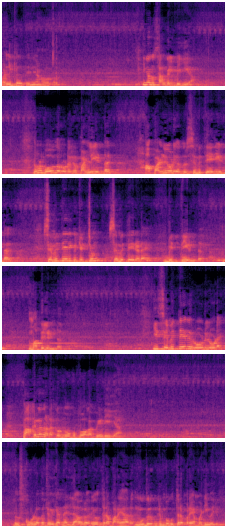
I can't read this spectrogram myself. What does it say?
പള്ളിക്കകത്ത് തന്നെയാണ് ഉള്ളത്. ഇനി ഒന്ന് സങ്കല്പിക്കുക. നമ്മൾ പോകുന്ന റോഡിൽ ഒരു പള്ളിയുണ്ട്. ആ പള്ളിയോട് ചേർന്നൊരു സെമിത്തേരി ഉണ്ട് സെമിത്തേരിക്ക് ചുറ്റും സെമിത്തേരിയുടെ ഭിത്തിയുണ്ട് മതിലുണ്ട്. ഈ സെമിത്തേരി റോഡിലൂടെ പകൽ നടക്കും നമുക്ക് പോകാൻ പേടിയില്ല. സ്കൂളിലൊക്കെ ചോദിക്കാൻ എല്ലാവരും ഒരേ ഉത്തരം പറയാറ്. മുതിർന്നുമ്പോൾ ഉത്തരം പറയാൻ മടി വരും.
